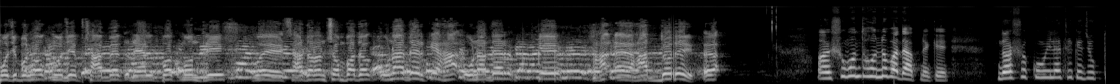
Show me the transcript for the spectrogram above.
মুজিবুল হক মুজিব, সাবেক রেলপথ মন্ত্রী সাধারণ সম্পাদক। ওনাদেরকে ওনাদেরকে হাত ধরে সুমন, ধন্যবাদ আপনাকে। দর্শক, কুমিল্লা থেকে যুক্ত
